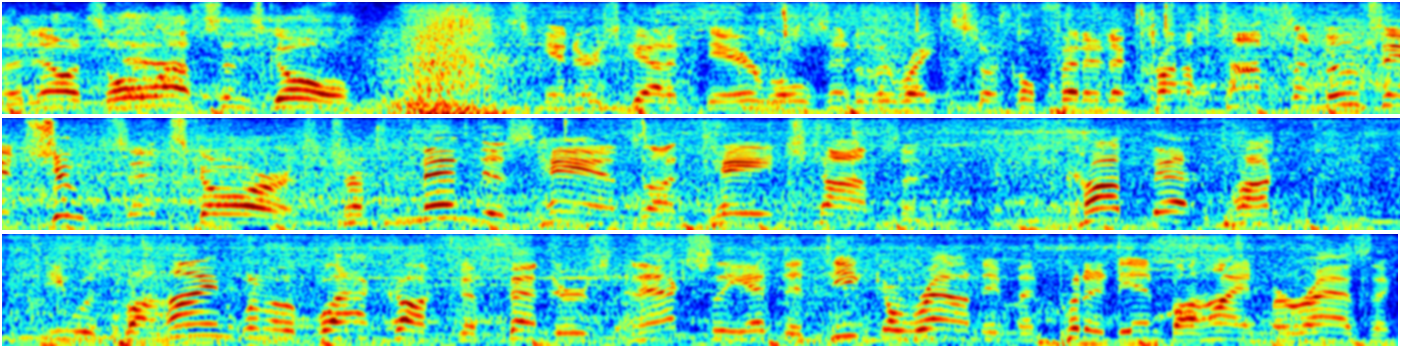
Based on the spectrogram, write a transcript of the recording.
But no, it's Olofsson's goal. Skinner's got it there, rolls into the right circle, fed it across. Thompson moves in, shoots, and scores. Tremendous hands on Tage Thompson. Caught that puck. He was behind one of the Blackhawk defenders and actually had to deke around him and put it in behind Mrazek.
